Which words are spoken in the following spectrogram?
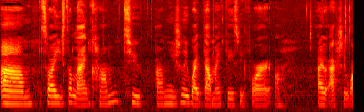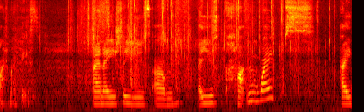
Um, so I use the Lancome to um, usually wipe down my face before uh, I actually wash my face. And I usually use, um, I use cotton wipes. I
